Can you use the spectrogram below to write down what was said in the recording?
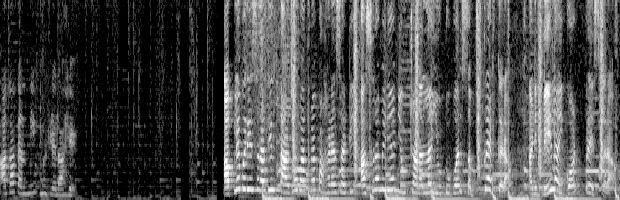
आता त्यांनी म्हटलेलं आहे. आपल्या परिसरातील ताज्या बातम्या पाहण्यासाठी आसरा मीडिया न्यूज चॅनलला यूट्यूबवर सबस्क्राईब करा आणि बेल आयकॉन प्रेस करा.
